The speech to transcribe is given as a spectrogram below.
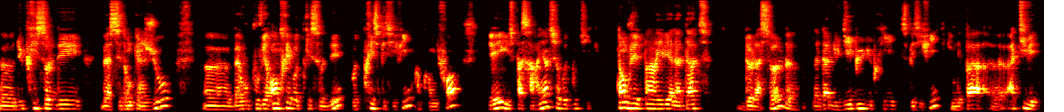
euh, du prix soldé, ben, c'est dans 15 jours, euh, ben, vous pouvez rentrer votre prix soldé, votre prix spécifique, encore une fois, et il ne se passera rien sur votre boutique. Tant que vous n'êtes pas arrivé à la date de la solde, la date du début du prix spécifique, qui n'est pas euh, activé.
